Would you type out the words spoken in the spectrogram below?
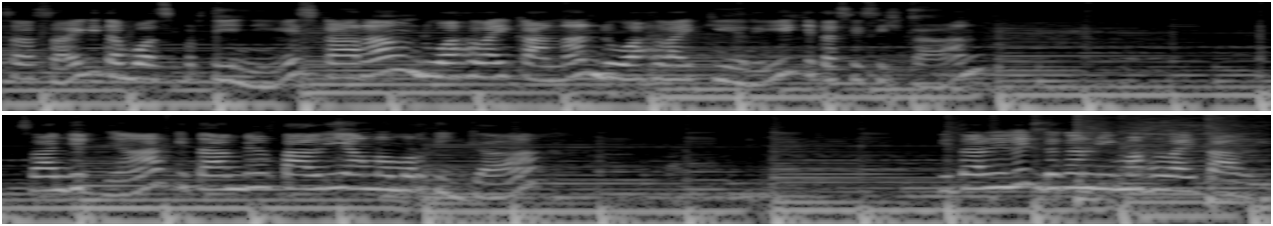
selesai kita buat seperti ini. Sekarang dua helai kanan dua helai kiri kita sisihkan. Selanjutnya kita ambil tali yang nomor tiga. Kita lilit dengan lima helai tali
